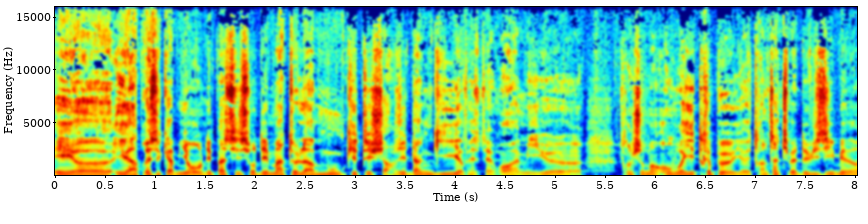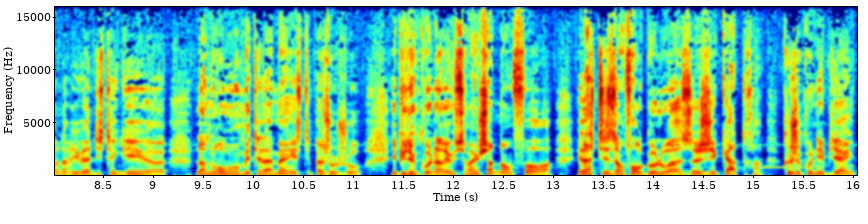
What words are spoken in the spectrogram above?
Et, euh, et, après ce camion, on est passé sur des matelas mous qui étaient chargés d'anguilles. Enfin, c'était vraiment un milieu. Euh, franchement, on voyait très peu. Il y avait 30 cm de visible, mais on arrivait à distinguer l'endroit où on mettait la main et c'était pas Jojo. Et puis d'un coup, on arrive sur un champ d'amphores. Et là, c'était des amphores gauloises G4 que je connais bien.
